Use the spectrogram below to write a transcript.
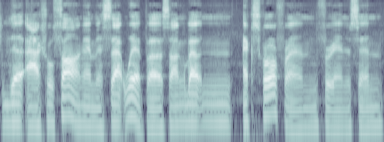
the actual song. I miss that whip, a song about an ex girlfriend for Anderson.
